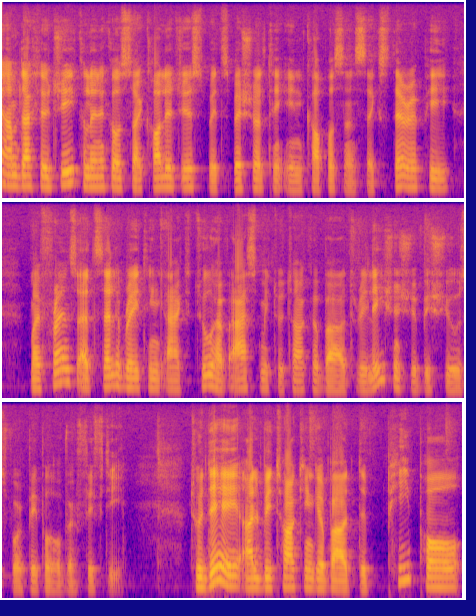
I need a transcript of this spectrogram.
I'm Dr. G, clinical psychologist with specialty in couples and sex therapy. My friends at Celebrating Act 2 have asked me to talk about relationship issues for people over 50. Today, I'll be talking about the people,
